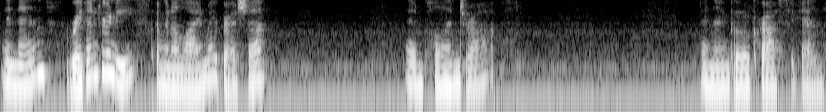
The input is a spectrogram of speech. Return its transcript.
And then right underneath, I'm gonna line my brush up and pull and drop and then go across again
